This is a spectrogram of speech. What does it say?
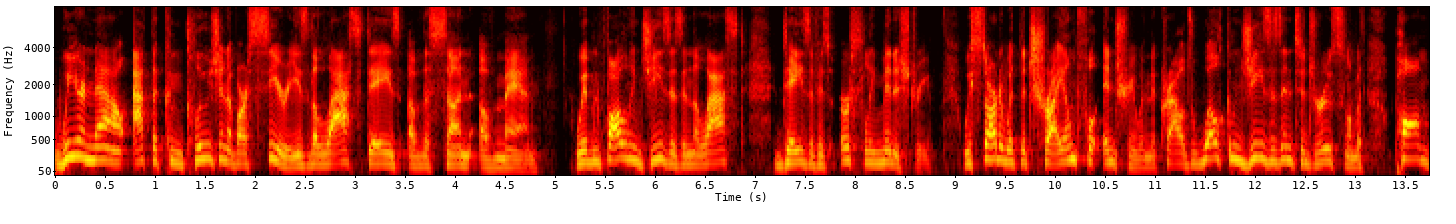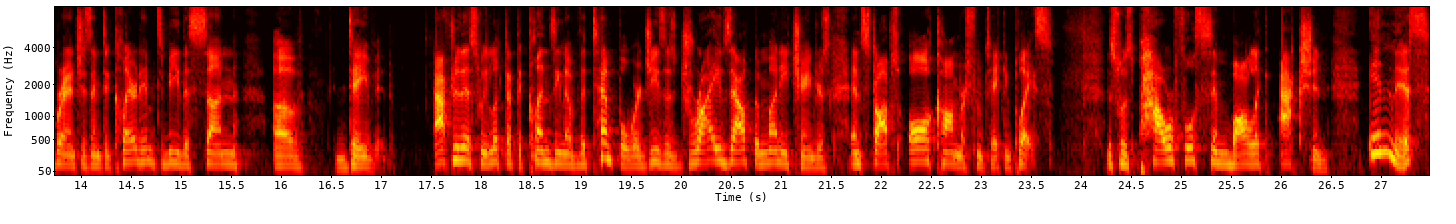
We are now at the conclusion of our series, The Last Days of the Son of Man. We've been following Jesus in the last days of his earthly ministry. We started with the triumphal entry when the crowds welcomed Jesus into Jerusalem with palm branches and declared him to be the son of David. After this, we looked at the cleansing of the temple where Jesus drives out the money changers and stops all commerce from taking place. This was powerful symbolic action. In this,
